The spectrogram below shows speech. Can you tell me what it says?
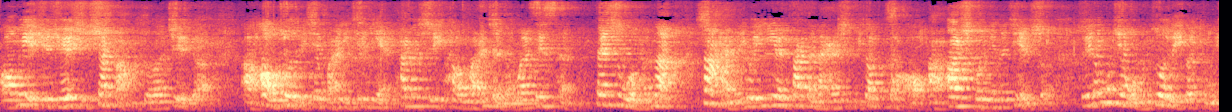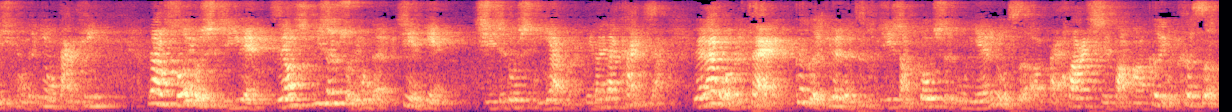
啊，我们也去学习香港和这个啊澳洲的一些管理经验，他们是一套完整的 One System。但是我们呢，上海的一个医院发展的还是比较早啊，二十多年的建设，所以呢，目前我们做了一个统一系统的应用大厅，让所有市级医院只要是医生所用的界面，其实都是一样的，给大家看一下。原来我们在各个医院的自助机上都是五颜六色啊，百花齐放啊，各有特色。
